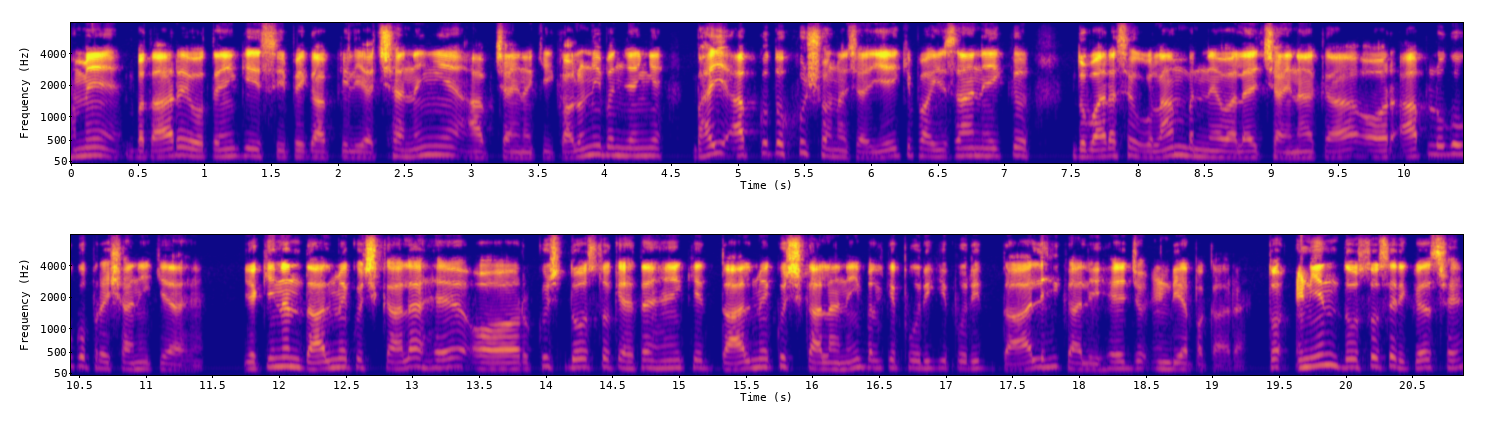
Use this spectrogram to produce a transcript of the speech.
ہمیں بتا رہے ہوتے ہیں کہ سی پیک آپ کے لیے اچھا نہیں ہے، آپ چائنا کی کالونی بن جائیں گے۔ بھائی، آپ کو تو خوش ہونا چاہیے کہ پاکستان ایک دوبارہ سے غلام بننے والا ہے چائنا کا اور آپ لوگوں کو پریشانی کیا ہے۔ یقیناً دال میں کچھ کالا ہے اور کچھ دوست تو کہتے ہیں کہ دال میں کچھ کالا نہیں بلکہ پوری کی پوری دال ہی کالی ہے جو انڈیا پکا رہا ہے۔ تو انڈین دوستوں سے ریکویسٹ ہے،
